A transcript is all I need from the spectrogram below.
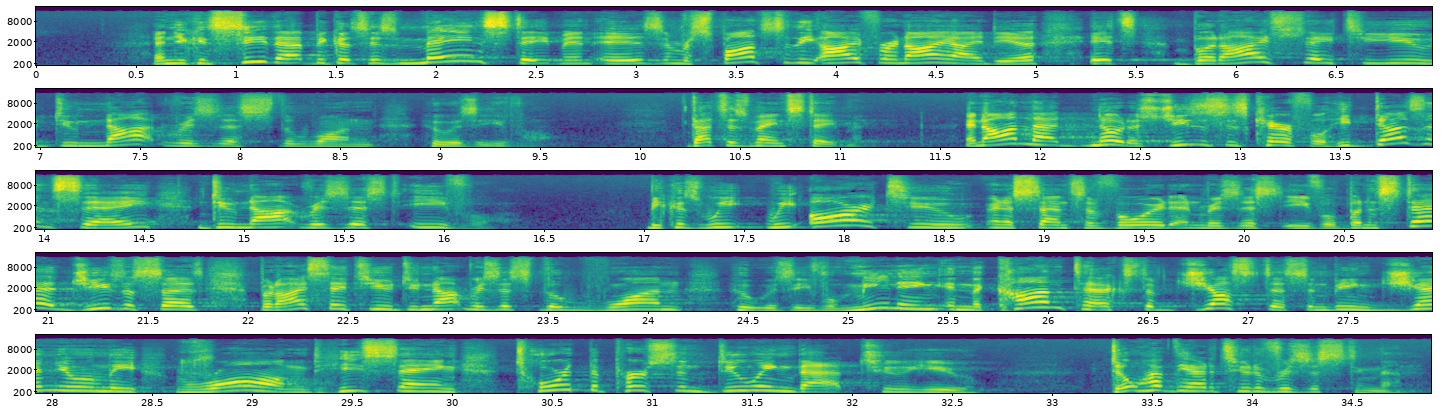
And you can see that because his main statement is, in response to the eye for an eye idea, it's, But I say to you, do not resist the one who is evil. That's his main statement. And on that, notice, Jesus is careful. He doesn't say, do not resist evil. Because we, we are to, in a sense, avoid and resist evil. But instead, Jesus says, But I say to you, do not resist the one who is evil. Meaning, in the context of justice and being genuinely wronged, he's saying, toward the person doing that to you, don't have the attitude of resisting them,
